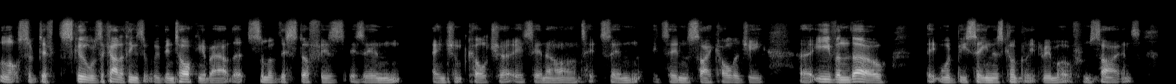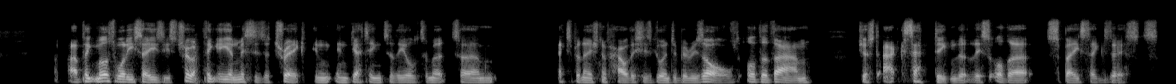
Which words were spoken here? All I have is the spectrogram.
lots of different schools, the kind of things that we've been talking about. That some of this stuff is is in ancient culture, it's in art, it's in it's in psychology, uh, even though it would be seen as completely remote from science. I think most of what he says is true. I think Iain misses a trick in in getting to the ultimate um, explanation of how this is going to be resolved, other than just accepting that this other space exists.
